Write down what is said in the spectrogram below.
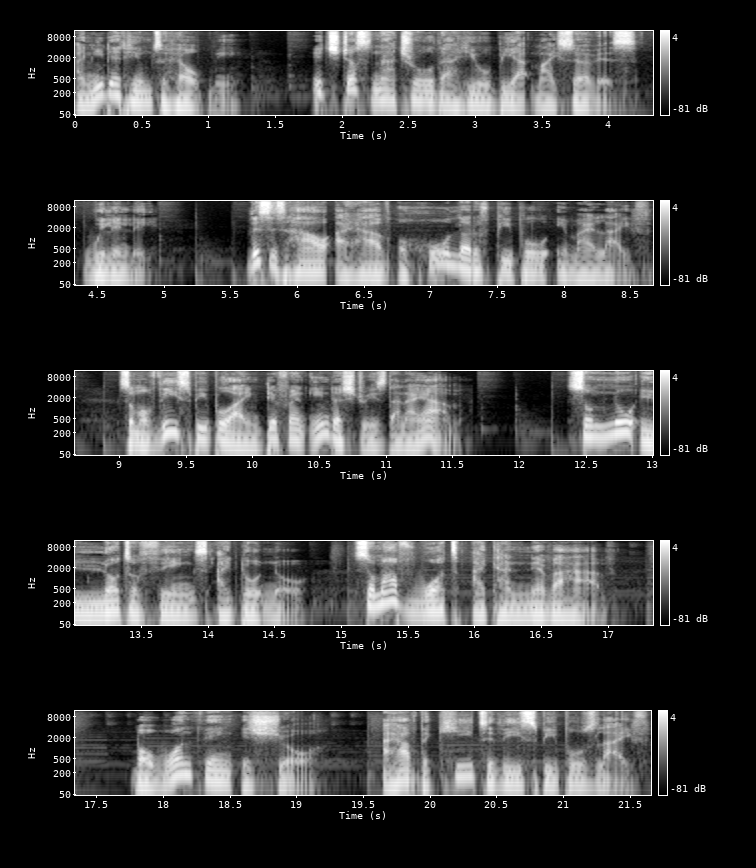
I needed him to help me. It's just natural that he will be at my service willingly. This is how I have a whole lot of people in my life. Some of these people are in different industries than I am. Some know a lot of things I don't know. Some have what I can never have. But one thing is sure, I have the key to these people's life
